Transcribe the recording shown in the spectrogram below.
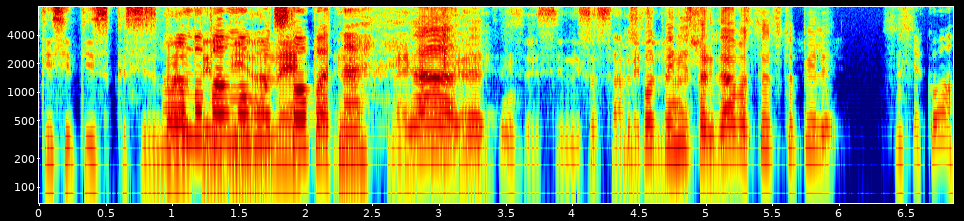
ti si tisk, ki si zbral. No, pa bomo odstopati, ne? Ja, niso sami. Gospod minister, kdaj boste odstopili? Tako.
